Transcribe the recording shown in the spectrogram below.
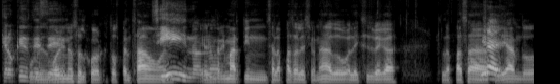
Creo que Funes desde... no es el jugador que todos pensábamos. Sí, no, Henry Martin se la pasa lesionado, Alexis Vega se la pasa peleando.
